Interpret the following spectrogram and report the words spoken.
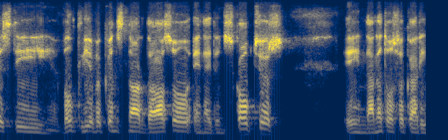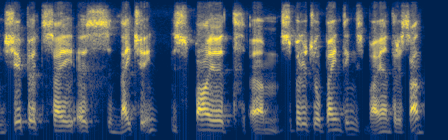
is die wildlewe kunstenaar daarso en hy doen sculptures en dan het ons vir Karin Shepherd. Sy is nature inspired um spiritual paintings, baie interessant.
